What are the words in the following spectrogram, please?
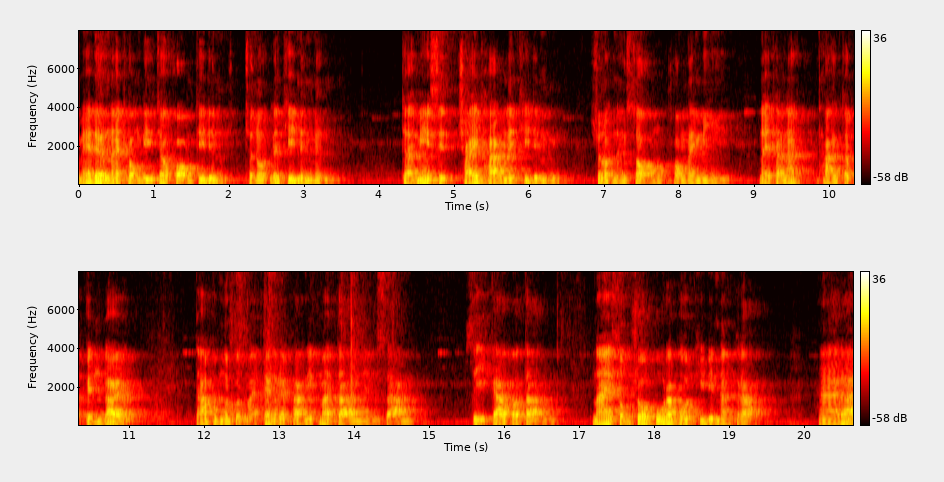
แม้เดิมนายทองดีเจ้าของที่ดินโฉนดเลขที่ 11 จะมีสิทธิ์ใช้ทางในที่ดินโฉนด 12 ของนายมี ในฐานะทางจะเป็นได้ ตามประมวลกฎหมายแพ่งและพาณิชย์มาตรา 1349 ก็ตาม นายสมโชคผู้รับโอนที่ดินดังกล่าวหาได้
